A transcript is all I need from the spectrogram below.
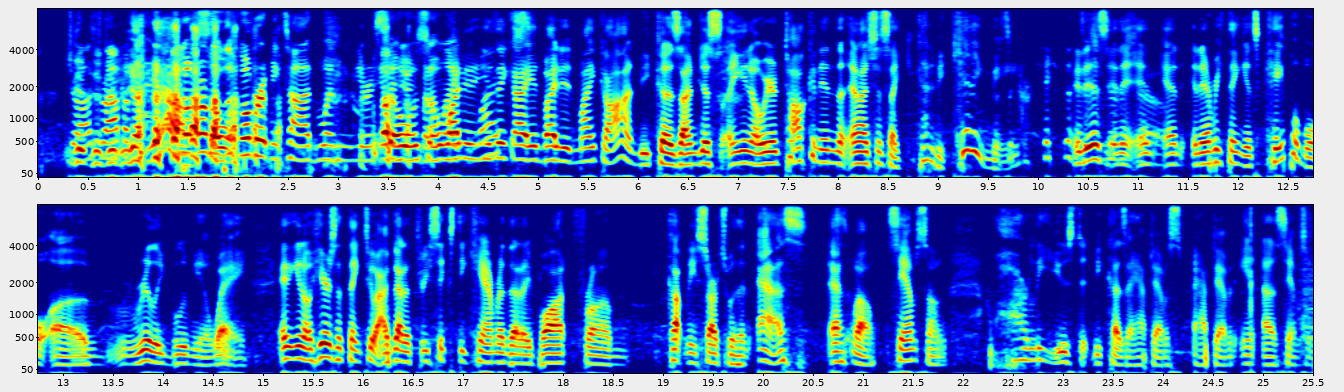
jaw Did- did- drop? yeah. You don't normally So- look over at me, Todd, when you're so interviewing, so why like, did you think I invited Mike on? Because I'm just you know we were talking in the and I was just like you got to be kidding me. great It addition is to and, it- and, and and everything it's capable of really blew me away. And you know here's the thing too. I've got a 360 camera that I bought from company starts with an S. S well Samsung. I've hardly used it because I have to have a, I have to have an, a Samsung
